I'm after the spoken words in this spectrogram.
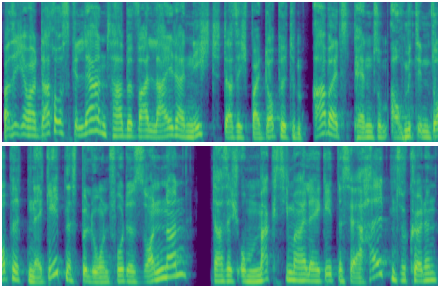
Was ich aber daraus gelernt habe, war leider nicht, dass ich bei doppeltem Arbeitspensum auch mit dem doppelten Ergebnis belohnt wurde, sondern dass ich, um maximale Ergebnisse erhalten zu können,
